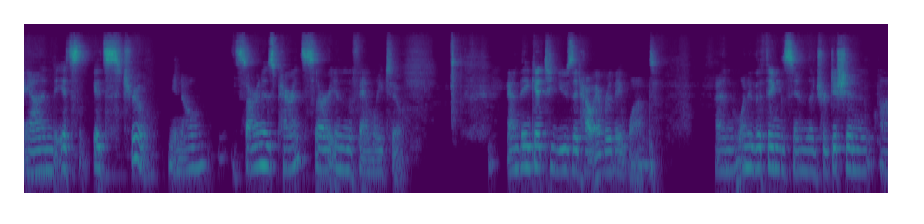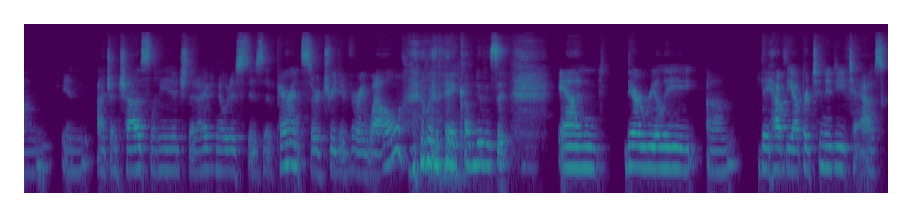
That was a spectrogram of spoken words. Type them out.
And it's it's true, you know. Sarana's parents are in the family too, and they get to use it however they want. And one of the things in the tradition um, in Ajahn Chah's lineage that I've noticed is that parents are treated very well when they come to visit. And they're really, um, they have the opportunity to ask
